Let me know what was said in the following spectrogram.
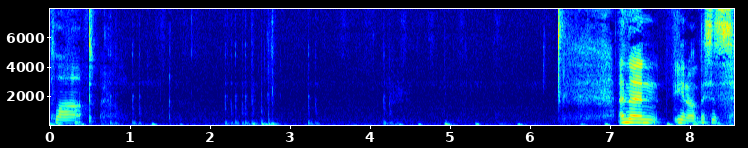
plot. And then, you know, this is,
